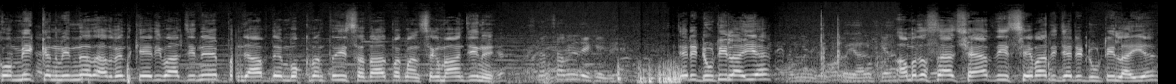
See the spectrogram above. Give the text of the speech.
ਕੌਮੀ ਕਨਵੀਨਰ ਅਰਵਿੰਦ ਕੇਜਰੀਵਾਲ ਜੀ ਨੇ ਪੰਜਾਬ ਦੇ ਮੁੱਖ ਮੰਤਰੀ ਸਰਦਾਰ ਭਗਵੰਤ ਸਿੰਘ ਮਾਨ ਜੀ ਨੇ ਜਿਹੜੀ ਡਿਊਟੀ ਲਾਈ ਹੈ। ਅੰਮ੍ਰਿਤਸਰ ਸ਼ਹਿਰ ਦੀ ਸੇਵਾ ਦੀ ਜਿਹੜੀ ਡਿਊਟੀ ਲਾਈ ਹੈ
